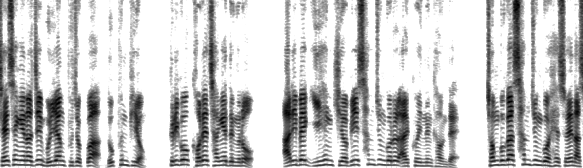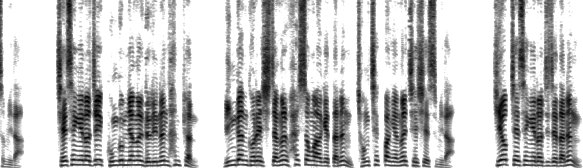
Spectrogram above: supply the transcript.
재생에너지 물량 부족과 높은 비용, 그리고 거래 장애 등으로 아리백 이행 기업이 삼중고를 앓고 있는 가운데 정부가 삼중고 해소에 나섭니다. 재생에너지 공급량을 늘리는 한편 민간 거래 시장을 활성화하겠다는 정책 방향을 제시했습니다. 기업 재생에너지 재단은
